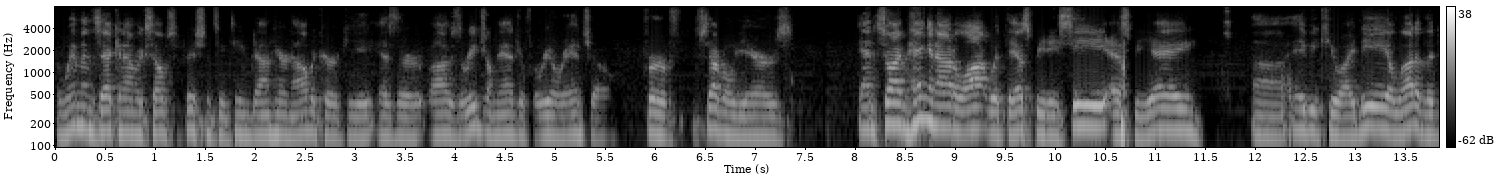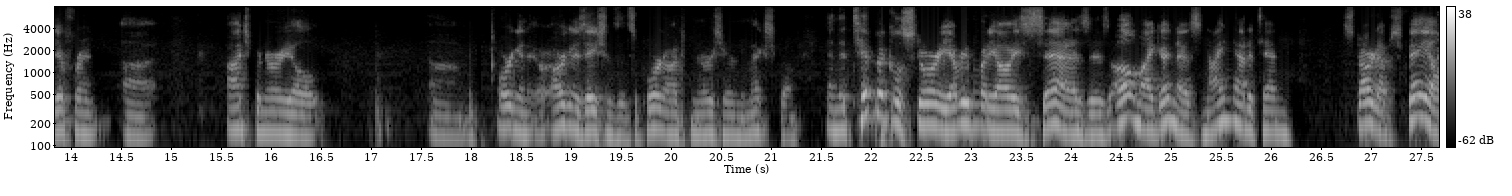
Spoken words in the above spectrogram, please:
the Women's Economic Self-Sufficiency Team down here in Albuquerque as their, I was the regional manager for Rio Rancho for several years. And so I'm hanging out a lot with the SBDC, SBA, uh, ABQID, a lot of the different uh, entrepreneurial um, organ, organizations that support entrepreneurs here in New Mexico. And the typical story everybody always says is, oh my goodness, nine out of 10 startups fail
